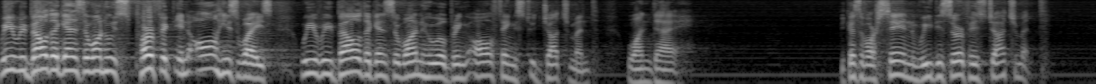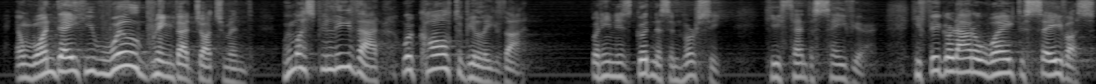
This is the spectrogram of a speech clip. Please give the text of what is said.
We rebelled against the one who is perfect in all His ways. We rebelled against the one who will bring all things to judgment one day. Because of our sin, we deserve His judgment. And one day He will bring that judgment. We must believe that. We're called to believe that. But in His goodness and mercy, He sent a Savior he figured out a way to save us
